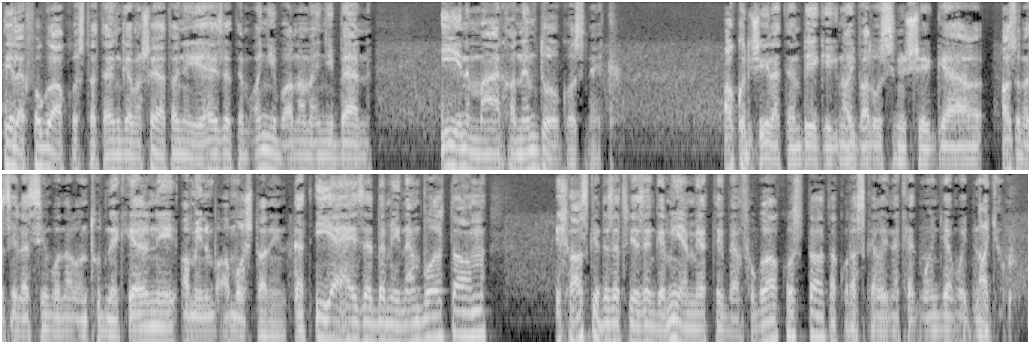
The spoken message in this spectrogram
tényleg foglalkoztat engem a saját anyagi helyzetem annyiban, amennyiben én már, ha nem dolgoznék, akkor is életem végig nagy valószínűséggel azon az életszínvonalon tudnék élni, amin a mostanin. Tehát ilyen helyzetben még nem voltam, és ha azt kérdezed, hogy ez engem milyen mértékben foglalkoztat, akkor azt kell, hogy neked mondjam, hogy nagyon.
